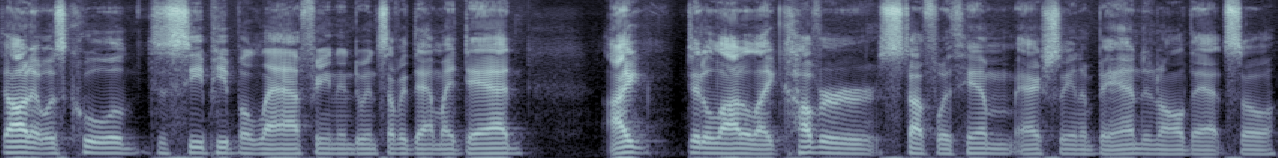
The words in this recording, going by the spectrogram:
thought it was cool to see people laughing and doing stuff like that. My dad, I did a lot of like cover stuff with him actually in a band and all that. So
